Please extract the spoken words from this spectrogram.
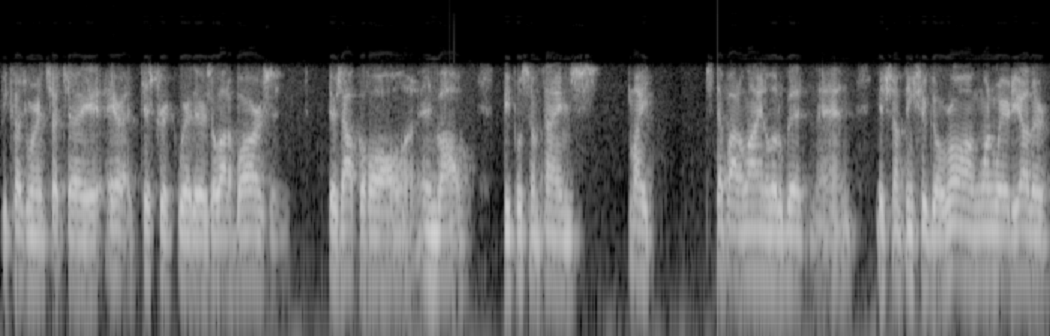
because we're in such a, a district where there's a lot of bars and there's alcohol uh, involved. People sometimes might step out of line a little bit, and if something should go wrong one way or the other,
